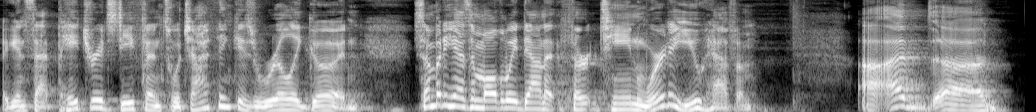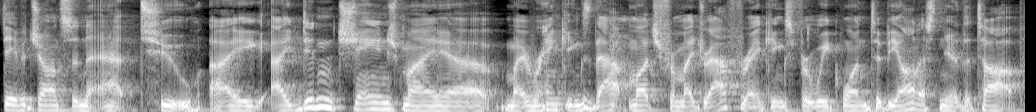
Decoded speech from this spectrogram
against that Patriots defense, which I think is really good. Somebody has him all the way down at 13. Where do you have him? Uh, I have uh, David Johnson at two. I I didn't change my uh, my rankings that much from my draft rankings for week one. To be honest, near the top.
